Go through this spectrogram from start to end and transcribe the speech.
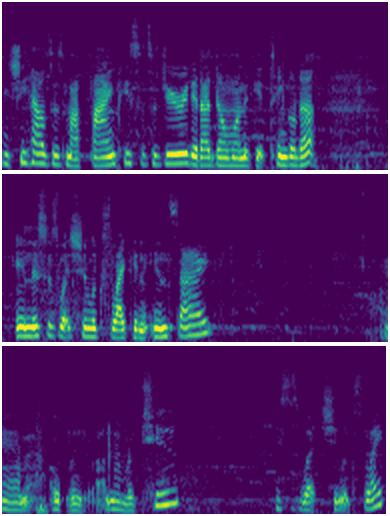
And she houses my fine pieces of jewelry that I don't want to get tangled up. And this is what she looks like in the inside. And I'm going to open drawer number two. This is what she looks like.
